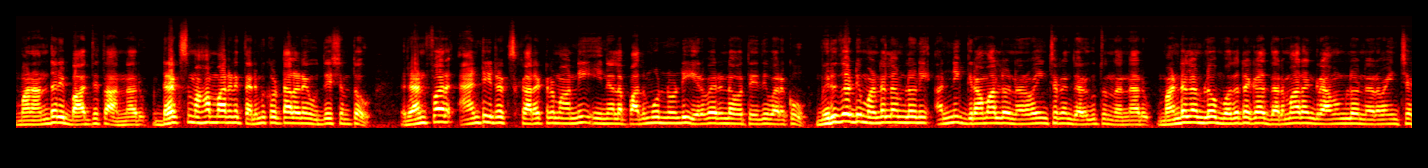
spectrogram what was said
మనందరి బాధ్యత అన్నారు. డ్రగ్స్ మహమ్మారిని తరిమికొట్టాలనే ఉద్దేశంతో రన్ ఫర్ యాంటీ డ్రగ్స్ కార్యక్రమాన్ని ఈ నెల పదమూడు నుండి ఇరవై రెండవ తేదీ వరకు మిరుదొడ్డి మండలంలోని అన్ని గ్రామాల్లో నిర్వహించడం జరుగుతుందన్నారు. మండలంలో మొదటగా ధర్మారం గ్రామంలో నిర్వహించే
